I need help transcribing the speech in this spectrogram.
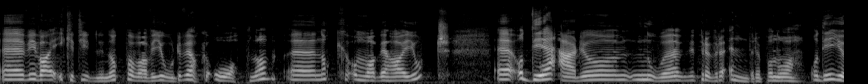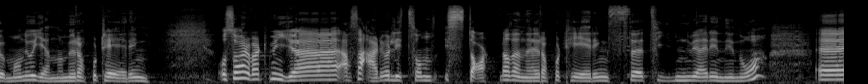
Uh, vi var ikke tydelige nok på hva vi gjorde. Vi har ikke åpna uh, nok om hva vi har gjort. Eh, og det er det jo noe vi prøver å endre på nå. Og det gjør man jo gjennom rapportering. Og så har det vært mye, altså er det jo litt sånn i starten av denne rapporteringstiden vi er inne i nå. Eh,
